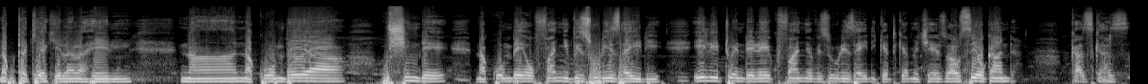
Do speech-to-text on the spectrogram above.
nakutakia kila la heri na kuombea ushinde na kuombea ufanye vizuri zaidi, ili tuendelee kufanya vizuri zaidi katika michezo, au sio? Kanda kazi kazi,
